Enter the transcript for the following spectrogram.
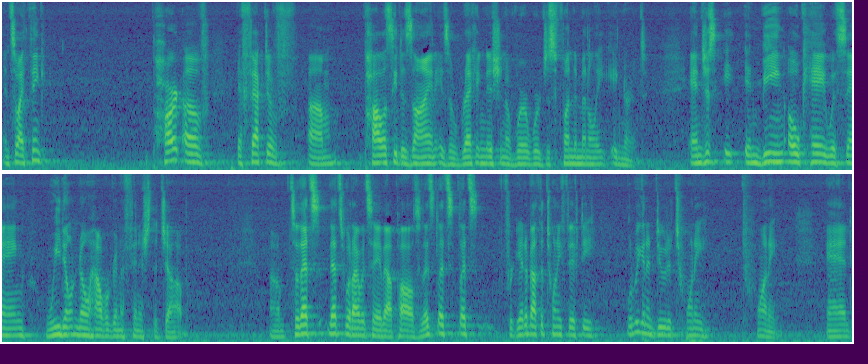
And so I think part of effective um, policy design is a recognition of where we're just fundamentally ignorant. And just in being okay with saying, we don't know how we're going to finish the job. Um, so that's, that's what I would say about policy. Let's, let's, let's forget about the 2050. What are we going to do to 2020? And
